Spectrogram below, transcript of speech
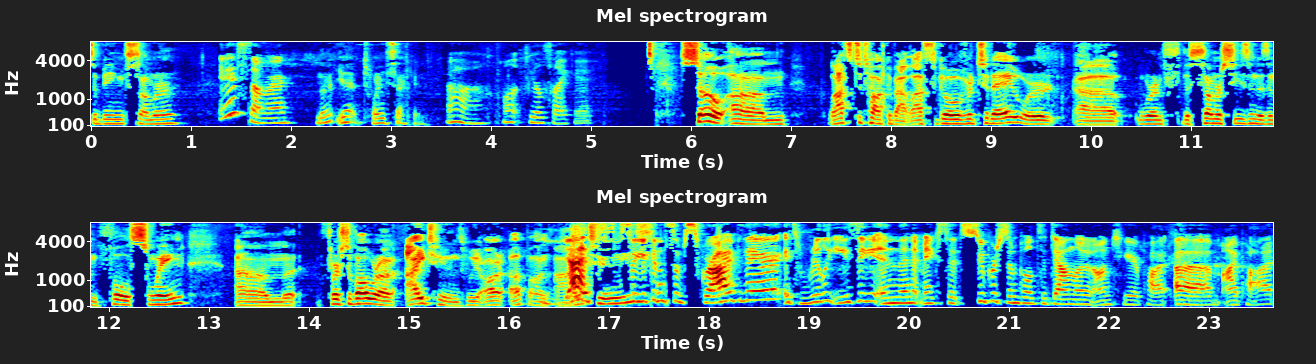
to being summer. It is summer. Not yet, 22nd. Ah, well, it feels like it. So, um, lots to talk about, lots to go over today. We're uh, we're in, the summer season is in full swing. Um, first of all, we're on iTunes. We are up on Yes! iTunes. So you can subscribe there. It's really easy, and then it makes it super simple to download it onto your pod, um, iPod.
